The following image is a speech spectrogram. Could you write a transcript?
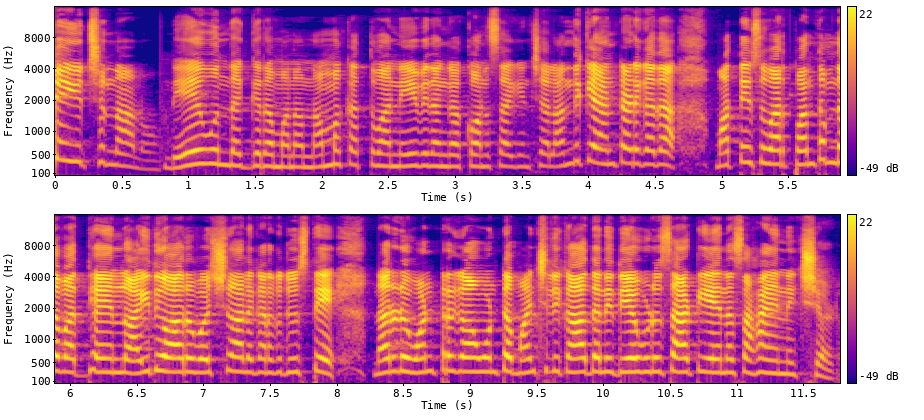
చేయుచున్నాను. దేవుని దగ్గర మనం నమ్మకత్వాన్ని ఏ విధంగా కొనసాగించాలి? అందుకే అంటాడు కదా మత్తేసు వారి పంతొమ్మిదవ అధ్యాయంలో ఐదు ఆరు వచనాలు కనుక చూస్తే నరుడు ఒంటరిగా ఉంటే మంచిది కాదని దేవుడు సాటి అయిన సహాయాన్ని ఇచ్చాడు.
